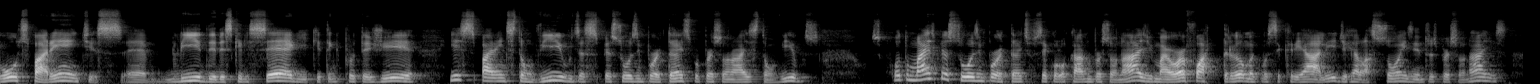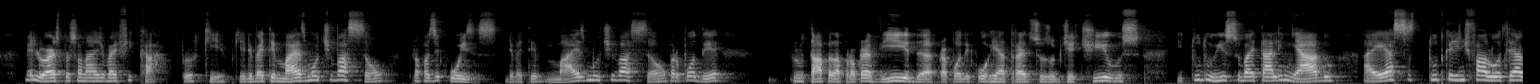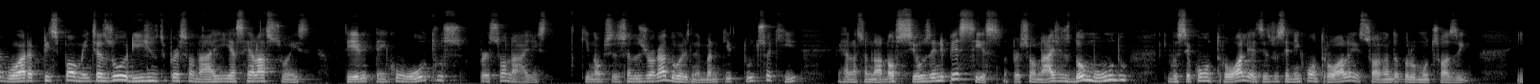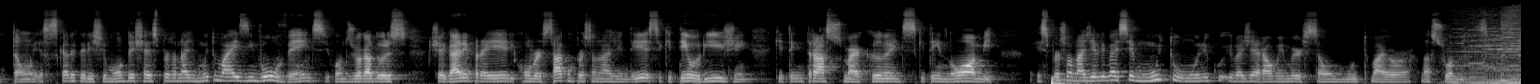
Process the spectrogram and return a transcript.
outros parentes, é, líderes que ele segue, que tem que proteger. E esses parentes estão vivos, essas pessoas importantes para o personagem estão vivos. Quanto mais pessoas importantes você colocar no personagem, maior for a trama que você criar ali de relações entre os personagens, melhor esse personagem vai ficar. Por quê? Porque ele vai ter mais motivação para fazer coisas. Ele vai ter mais motivação para poder lutar pela própria vida, para poder correr atrás dos seus objetivos. E tudo isso vai estar tá alinhado a essa, tudo que a gente falou até agora, principalmente as origens do personagem e as relações que ele tem com outros personagens, que não precisam ser dos jogadores. Lembrando que tudo isso aqui é relacionado aos seus NPCs, personagens do mundo que você controla, e às vezes você nem controla e só anda pelo mundo sozinho. Então, essas características vão deixar esse personagem muito mais envolvente. E quando os jogadores chegarem para ele, conversar com um personagem desse, que tem origem, que tem traços marcantes, que tem nome, esse personagem ele vai ser muito único e vai gerar uma imersão muito maior na sua mesa.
